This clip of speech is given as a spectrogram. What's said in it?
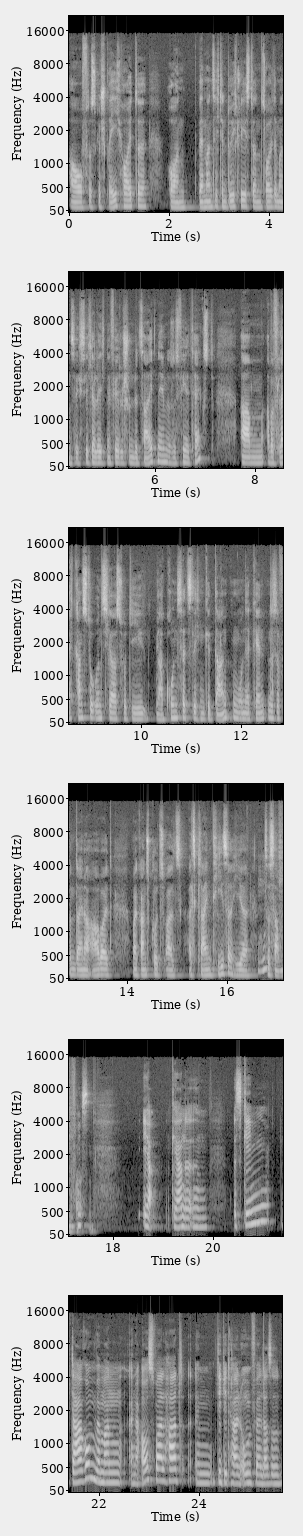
auf das Gespräch heute. Und wenn man sich den durchliest, dann sollte man sich sicherlich eine Viertelstunde Zeit nehmen. Das ist viel Text. Ähm, aber vielleicht kannst du uns ja so die ja, grundsätzlichen Gedanken und Erkenntnisse von deiner Arbeit mal ganz kurz als, als kleinen Teaser hier mhm. zusammenfassen. Ja, gerne. Ähm, es ging darum, wenn man eine Auswahl hat im digitalen Umfeld, also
